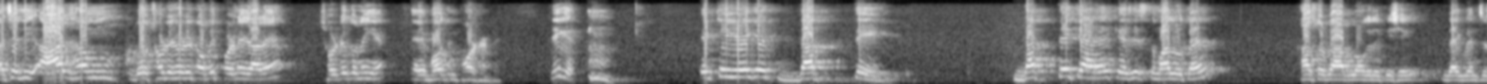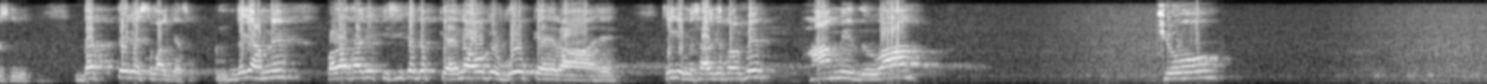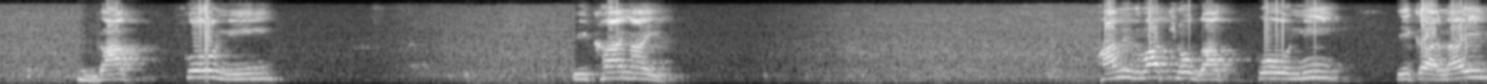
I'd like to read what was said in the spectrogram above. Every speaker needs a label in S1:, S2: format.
S1: अच्छा जी, आज हम दो छोटे छोटे टॉपिक पढ़ने जा रहे हैं। छोटे तो नहीं है, ये बहुत इंपॉर्टेंट है। ठीक है? एक तो ये है कि दत्ते। दत्ते क्या है? कैसे इस्तेमाल होता है? खासतौर पर आप लोगों के लिए पीछे बैक बेंचर्स के लिए। दत्ते का इस्तेमाल कैसे? देखिए, हमने पढ़ा था कि किसी का जब कहना हो कि वो कह रहा है, ठीक है, मिसाल के तौर पे, हामिद वा क्यों? गाकोनी इखानाई। हामिद वाक्यो गाकोनी इकानाई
